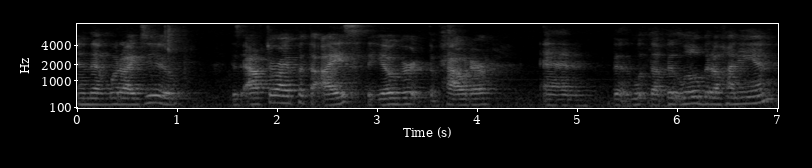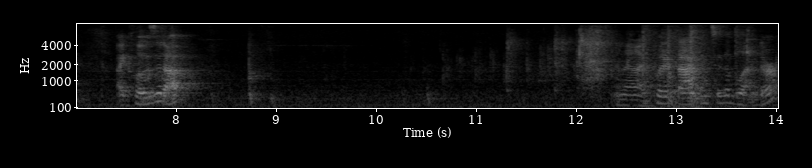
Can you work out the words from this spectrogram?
and then what I do is after I put the ice, the yogurt, the powder, and the, the little bit of honey in, I close it up. And then I put it back into the blender.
